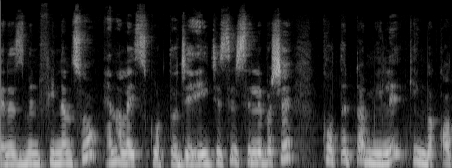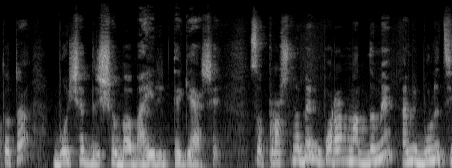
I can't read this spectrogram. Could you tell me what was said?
ম্যানেজমেন্ট ফিনান্সও অ্যানালাইজ করতো যে এইচএসসির সিলেবাসে কতটা মিলে কিংবা কতটা বৈসাদৃশ্য বা বাহিরের থেকে আসে। সো প্রশ্ন ব্যাংক পড়ার মাধ্যমে আমি বলেছি,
